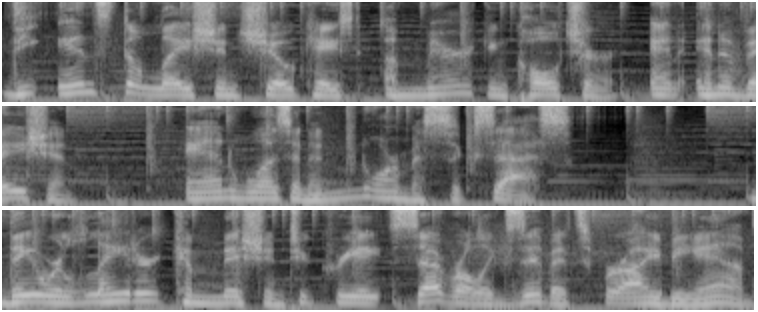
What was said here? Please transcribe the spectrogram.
The installation showcased American culture and innovation and was an enormous success. They were later commissioned to create several exhibits for IBM,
